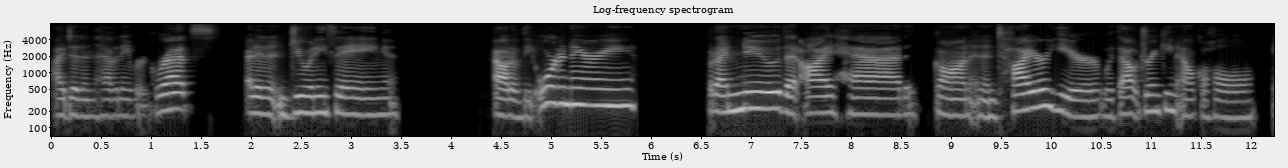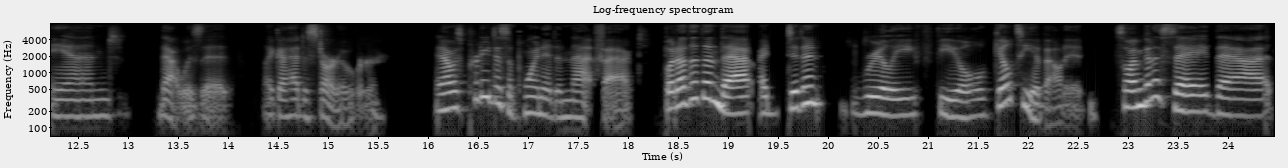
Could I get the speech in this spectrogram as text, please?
I didn't have any regrets. I didn't do anything out of the ordinary but I knew that I had gone an entire year without drinking alcohol and that was it. Like I had to start over. And I was pretty disappointed in that fact. But other than that, I didn't really feel guilty about it. So I'm going to say that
